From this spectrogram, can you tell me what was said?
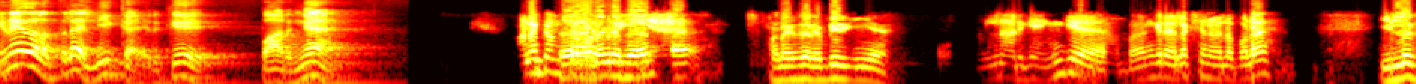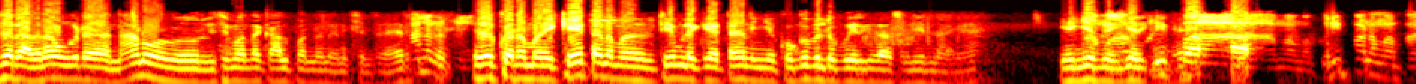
இணையதளத்துல லீக் ஆயிருக்கு. பாருங்க. வணக்கம் சார், வணக்கம் சார். எப்படி இருக்கீங்க? நல்லா இருக்கேன். இங்க பயங்கர எலெக்ஷன் வேலை போல? இல்ல சார் அதெல்லாம் உங்ககிட்ட நானும் ஒரு விஷயமா தான் கால் பண்ண நினைச்சேன் சார். இதுக்கு நம்ம கேட்ட நம்ம டீம்ல கேட்டா நீங்க கொங்கு பெல்ட் போயிருக்கதா சொல்லியிருந்தாங்க. எங்க இப்ப எங்க குறிப்பா ஆமா ஆமா. குறிப்பா நம்ம இப்ப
